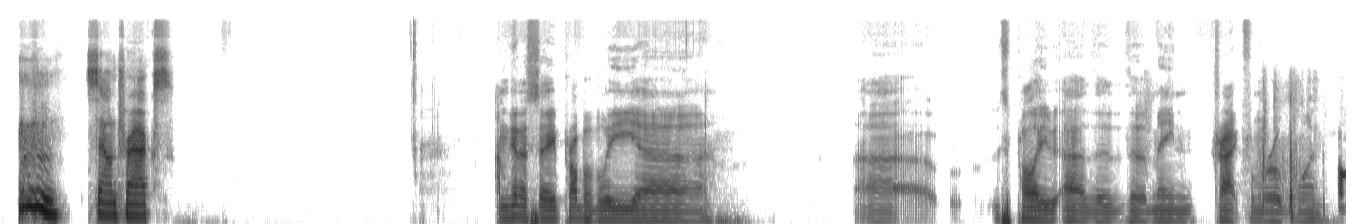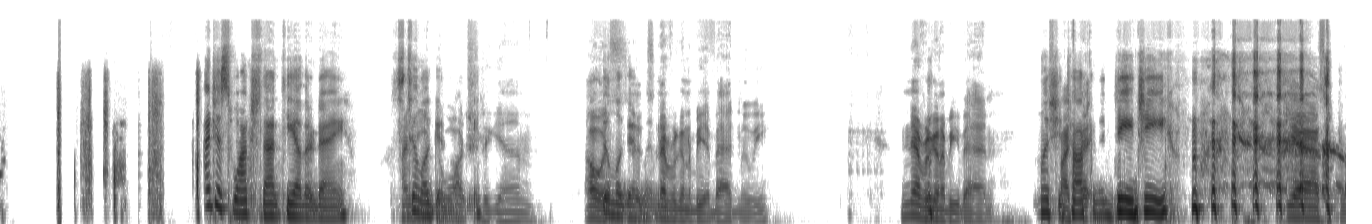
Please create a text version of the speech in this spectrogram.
soundtracks. I'm gonna say probably uh, uh, it's probably uh, the the main track from Rogue One. I just watched that the other day. Still a need to good watch movie. it again. Oh, Still a it's, good it's movie. never gonna be a bad movie. Never gonna be bad. Unless you're my talking to DG. Yeah. screw.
